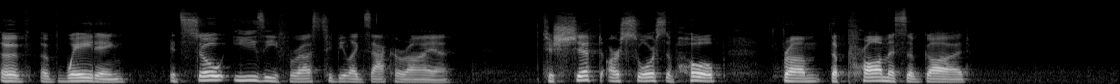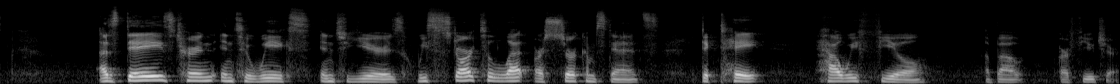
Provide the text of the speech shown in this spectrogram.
of, of waiting, it's so easy for us to be like Zechariah, to shift our source of hope from the promise of God. As days turn into weeks, into years, we start to let our circumstance dictate how we feel about our future.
